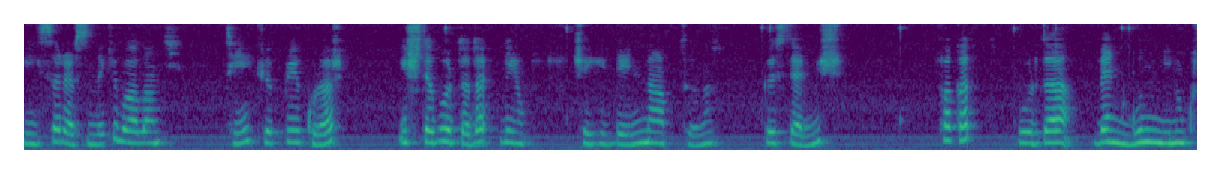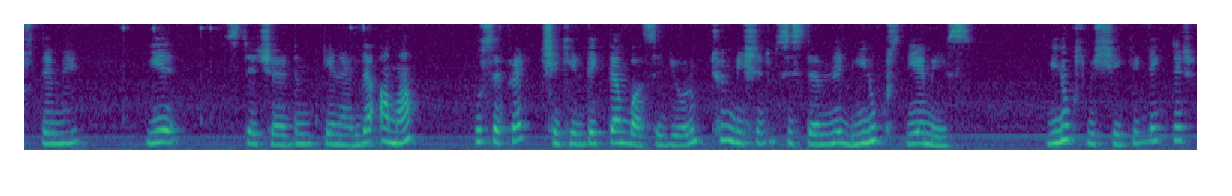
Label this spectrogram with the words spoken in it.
bilgisayar arasındaki bağlantıyı köprüyü kurar. İşte burada da Linux çekirdeğinin ne yaptığını göstermiş. Fakat burada ben Gun Linux demeyi seçerdim genelde ama bu sefer çekirdekten bahsediyorum. Tüm işletim sistemine Linux diyemeyiz. Linux bir çekirdektir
